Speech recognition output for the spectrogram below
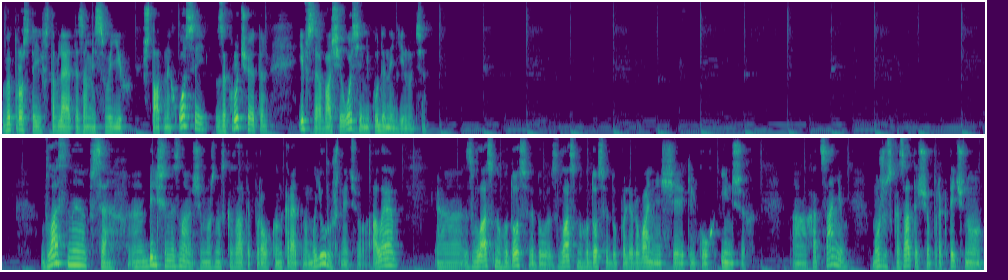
Ви просто їх вставляєте замість своїх штатних осей, закручуєте, і все, ваші осі нікуди не дінуться. Власне, все. Е, Більше не знаю, що можна сказати про конкретно мою рушницю, але е, з власного досвіду, з власного досвіду полірування ще кількох інших е, хатсанів, можу сказати, що практично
